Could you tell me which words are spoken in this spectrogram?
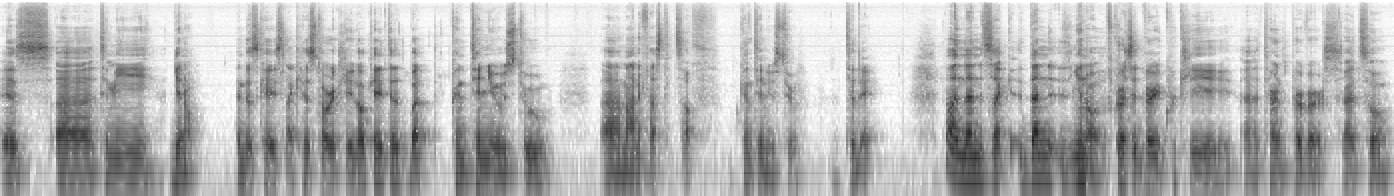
is uh, to me you know in this case like historically located but continues to uh, manifest itself continues to today. And then it's like then you know of course it very quickly uh, turns perverse right? So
